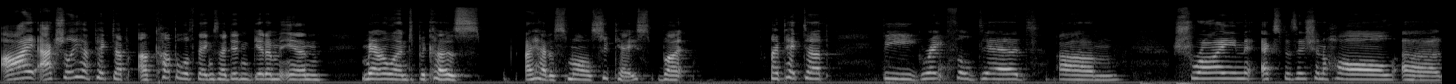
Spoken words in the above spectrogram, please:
I actually have picked up a couple of things. I didn't get them in Maryland because I had a small suitcase, but I picked up the Grateful Dead um, Shrine Exposition Hall uh,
